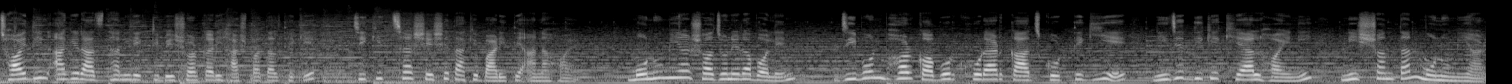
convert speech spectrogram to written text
ছয় দিন আগে রাজধানীর একটি বেসরকারি হাসপাতাল থেকে চিকিৎসা শেষে তাকে বাড়িতে আনা হয়। মনু মিয়ার স্বজনেরা বলেন, জীবনভর কবর খোঁড়ার কাজ করতে গিয়ে নিজের দিকে খেয়াল হয়নি নিঃসন্তান মনু মিয়ার।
